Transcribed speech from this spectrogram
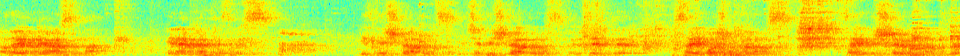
aday adayı arasında genel merkezimiz, il teşkilatımız, ilçe teşkilatımız ve özellikle Sayın Başbakanımız, Sayın Dışişleri Bakanımız ve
